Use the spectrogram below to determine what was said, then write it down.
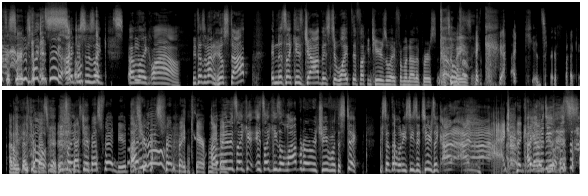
it's the sweetest fucking That's thing. I just is like, I'm like, wow. It doesn't matter. He'll stop, and it's like his job is to wipe the fucking tears away from another person. That's amazing. Oh my God, kids are fucking. I mean, that's your best friend. It's like- that's your best friend, dude. That's I your best friend right there, I mean, it's like it's like he's a Labrador Retriever with a stick. Except that when he sees a tear, he's like, I, I, I gotta, I, I gotta do this.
